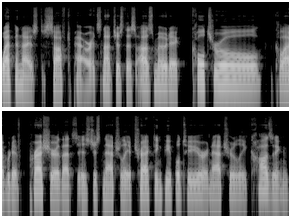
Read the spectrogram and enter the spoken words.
weaponized soft power. It's not just this osmotic cultural collaborative pressure that is just naturally attracting people to you or naturally causing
